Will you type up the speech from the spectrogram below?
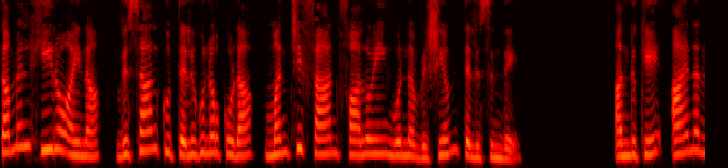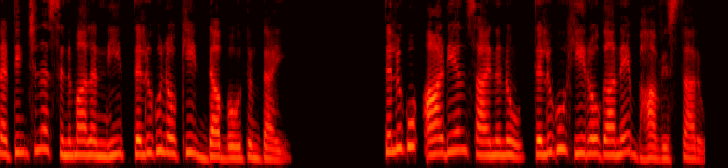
తమిళ్ హీరో అయిన విశాల్కు తెలుగులో కూడా మంచి ఫ్యాన్ ఫాలోయింగ్ ఉన్న విషయం తెలిసిందే. అందుకే ఆయన నటించిన సినిమాలన్నీ తెలుగులోకి డబ్ అవుతుంటాయి. తెలుగు ఆడియన్స్ ఆయనను తెలుగు హీరోగానే భావిస్తారు.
